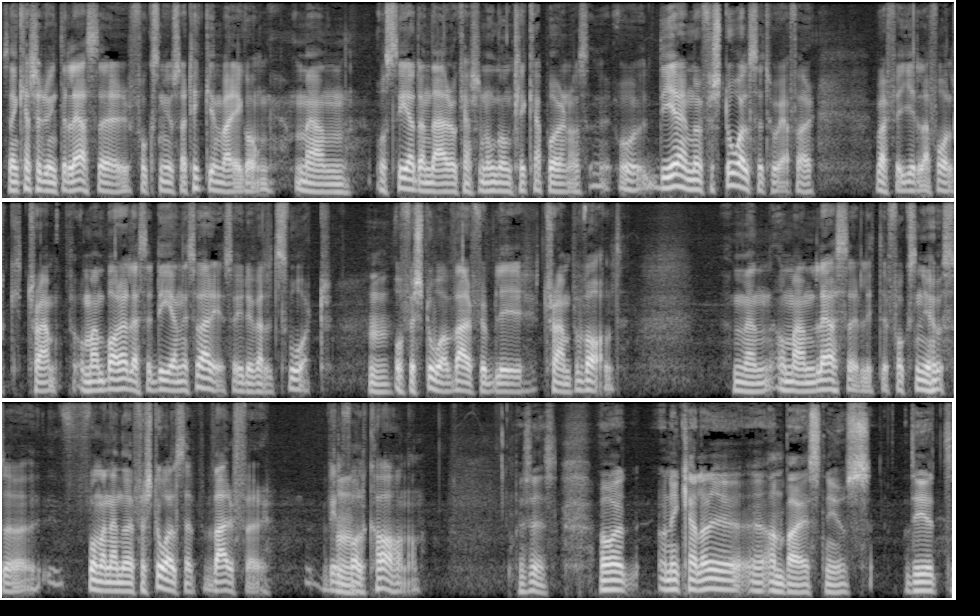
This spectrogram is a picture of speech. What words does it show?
Sen kanske du inte läser Fox News-artikeln varje gång, men att se den där och kanske någon gång klicka på den. Och, och det ger ändå en förståelse tror jag för varför gillar folk Trump. Om man bara läser DN i Sverige så är det väldigt svårt Mm. och förstå varför blir Trump vald. Men om man läser lite Fox News så får man ändå en förståelse för varför vill Mm. folk ha honom. Precis. Och, och ni kallar det ju uh, unbiased news. Det är ju ett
